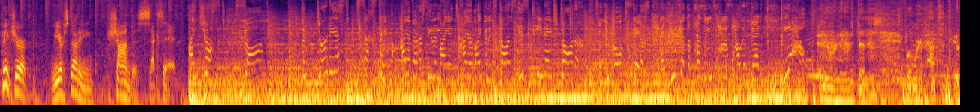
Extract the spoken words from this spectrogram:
picture, we are studying Shonda's sex ed. I just saw the dirtiest sex tape I have ever seen in my entire life, and it stars his teenage daughter. So you go upstairs and you get the president's ass out of bed now. Anyone who's done this, what we're about to do.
